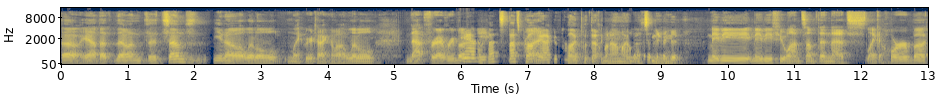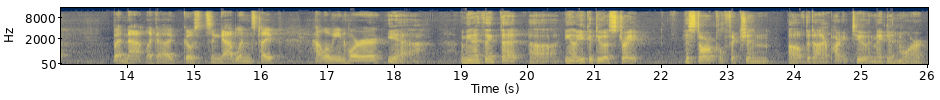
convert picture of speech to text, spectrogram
Oh yeah, that that one it sounds you know a little like we were talking about a little not for everybody. Yeah, that's that's probably I could probably put that one on my list maybe. maybe maybe if you want something that's like a horror book, but not like a ghosts and goblins type Halloween horror. Yeah, I mean I think that uh, you know you could do a straight historical fiction of the Donner Party too and make it mm-hmm. more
